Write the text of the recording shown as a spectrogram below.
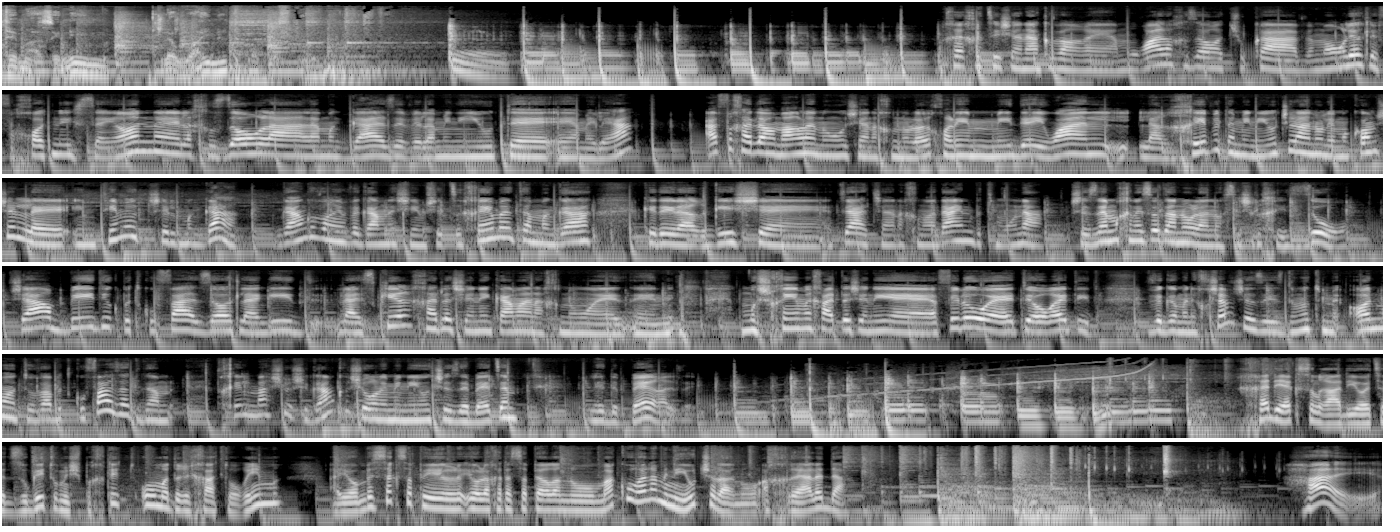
אתם מאזינים ל-ynet. אחרי חצי שנה כבר אה, אמורה לחזור התשוקה, ואמור להיות לפחות ניסיון אה, לחזור למגע הזה ולמיניות אה, המלאה. אף אחד לא אמר לנו שאנחנו לא יכולים מ-day one להרחיב את המיניות שלנו למקום של אה, אינטימיות של מגע. גם גברים וגם נשים שצריכים את המגע כדי להרגיש, אה, את יודעת, שאנחנו עדיין בתמונה. שזה מכניס אותנו לנושא של חיזור. אפשר בדיוק בתקופה הזאת להגיד, להזכיר אחד לשני כמה אנחנו אה, אה, מושכים אחד את השני, אה, אפילו אה, תיאורטית. וגם אני חושבת שזו הזדמנות מאוד מאוד טובה בתקופה הזאת, גם להתחיל משהו שגם קשור למיניות, שזה בעצם לדבר על זה. חדי אקסלרד היא יועצת זוגית ומשפחתית ומדריכת הורים. היום בסקס אפיל היא הולכת לספר לנו מה קורה למיניות שלנו אחרי הלידה. היי,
